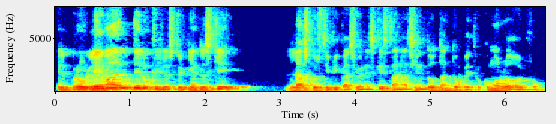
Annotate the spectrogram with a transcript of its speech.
El problema de lo que yo estoy viendo es que las justificaciones que están haciendo tanto Petro como Rodolfo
